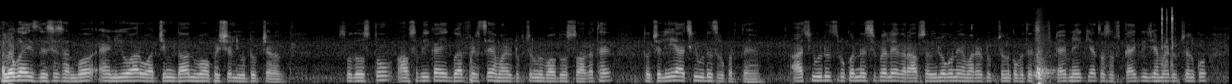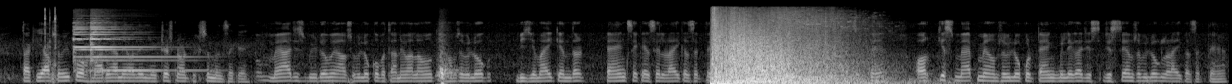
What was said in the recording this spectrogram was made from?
Hello guys this is Anubhav and you are watching the Anubhav official YouTube channel so दोस्तों, आप सभी का एक बार फिर से हमारे यूट्यूब चैनल में बहुत बहुत स्वागत है। तो चलिए आज की वीडियो शुरू करते हैं। आज की वीडियो शुरू करने से पहले अगर आप सभी लोगों ने हमारे यूट्यूब चैनल को अभी तक सब्सक्राइब नहीं किया तो सब्सक्राइब कीजिए हमारे यूट्यूब चैनल को, ताकि आप सभी को हमारे आने वाले लेटेस्ट नोटिफिकेशन मिल सके। तो मैं आज इस वीडियो में आप सभी लोग को बताने वाला हूँ कि हम सभी लोग बी के अंदर टैंक से कैसे लड़ाई कर सकते हैं। सकते हैं और किस मैप में हम सभी लोग को टैंक मिलेगा, जिस, जिससे हम सभी लोग लड़ाई कर सकते हैं।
